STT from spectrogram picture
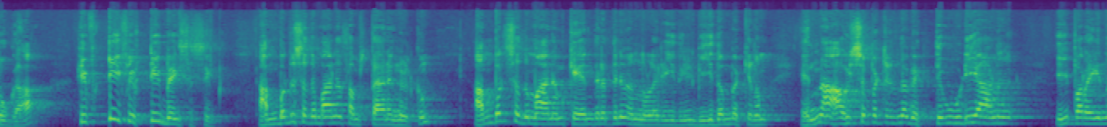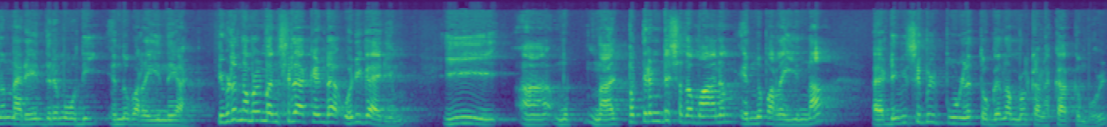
തുക ഫിഫ്റ്റി ഫിഫ്റ്റി ബേസിസിൽ അമ്പത് ശതമാനം സംസ്ഥാനങ്ങൾക്കും അമ്പത് ശതമാനം കേന്ദ്രത്തിനും എന്നുള്ള രീതിയിൽ വീതം വയ്ക്കണം എന്ന് ആവശ്യപ്പെട്ടിരുന്ന വ്യക്തി കൂടിയാണ് ഈ പറയുന്ന നരേന്ദ്രമോദി എന്ന് പറയുന്നയാൾ. ഇവിടെ നമ്മൾ മനസ്സിലാക്കേണ്ട ഒരു കാര്യം ഈ നാൽപ്പത്തിരണ്ട് ശതമാനം എന്ന് പറയുന്ന ഡിവിസിബിൾ പൂളിലെ തുക നമ്മൾ കണക്കാക്കുമ്പോൾ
